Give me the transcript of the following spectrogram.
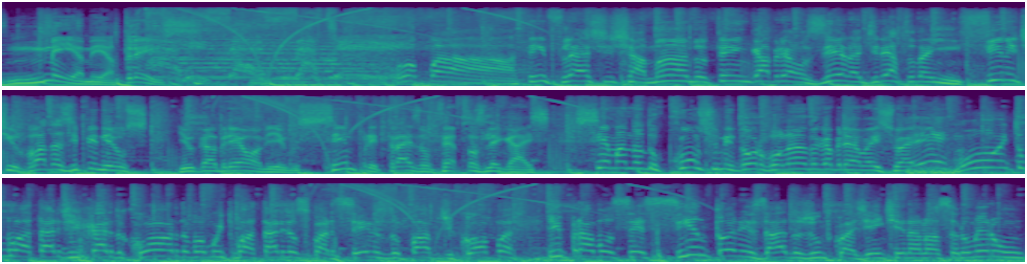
663. Opa, tem flash chamando, tem Gabriel Zera direto da Infinity Rodas e Pneus. E o Gabriel, amigos, sempre traz ofertas legais. Semana do consumidor rolando, Gabriel, é isso aí? Muito boa tarde, Ricardo Córdova, muito boa tarde aos parceiros do Papo de Copa e para você sintonizado junto com a gente aí na nossa número 1. Um.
